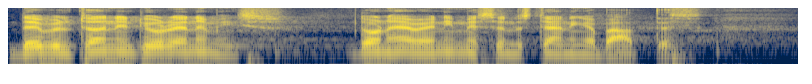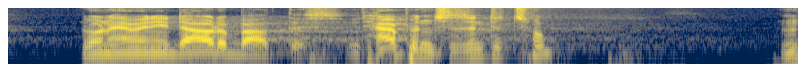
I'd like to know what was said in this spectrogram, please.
they will turn into your enemies. Don't have any misunderstanding about this. Don't have any doubt about this. It happens, isn't it so? Hmm?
